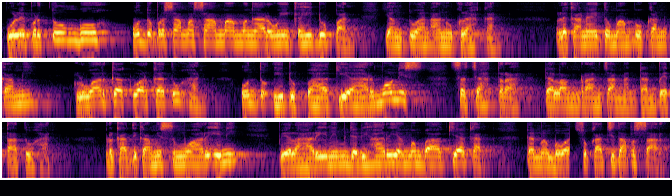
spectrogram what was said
Boleh bertumbuh untuk bersama-sama mengarungi kehidupan yang Tuhan anugerahkan. Oleh karena itu mampukan kami keluarga-keluarga Tuhan untuk hidup bahagia, harmonis, sejahtera dalam rancangan dan peta Tuhan. Berkati kami semua hari ini, biarlah hari ini menjadi hari yang membahagiakan dan membawa sukacita besar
